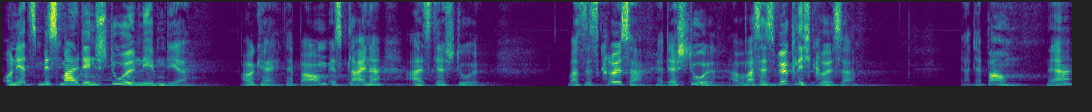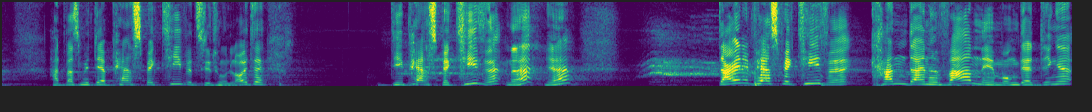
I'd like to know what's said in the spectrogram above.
und jetzt miss mal den Stuhl neben dir. Okay, der Baum ist kleiner als der Stuhl. Was ist größer? Ja, der Stuhl. Aber was ist wirklich größer? Ja, der Baum. Ja? Hat was mit der Perspektive zu tun. Leute, die Perspektive, ne? ja? deine Perspektive kann deine Wahrnehmung der Dinge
